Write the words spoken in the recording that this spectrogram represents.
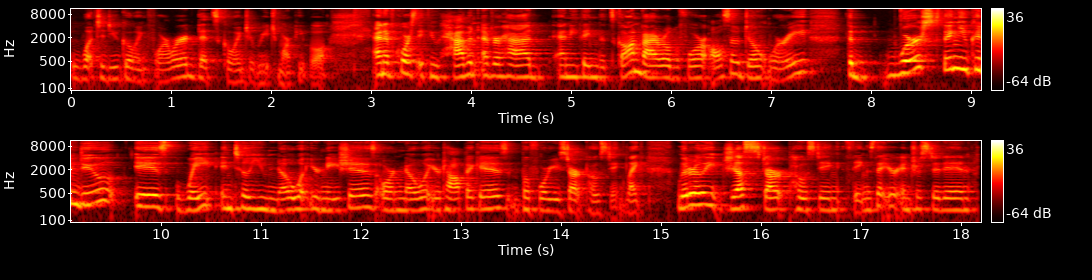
what to do going forward that's going to reach more people. And of course, if you haven't ever had anything that's gone viral before, also don't worry. The worst thing you can do is wait until you know what your niche is or know what your topic is before you start posting. Like literally just start posting things that you're interested in,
